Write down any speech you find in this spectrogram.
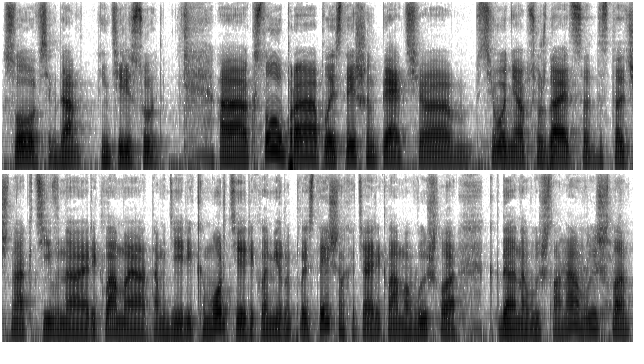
слово всегда интересует. А, к слову про PlayStation 5. А, сегодня обсуждается достаточно активно реклама там, где Рик и Морти рекламируют PlayStation, хотя реклама вышла, когда она вышла? Она вышла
